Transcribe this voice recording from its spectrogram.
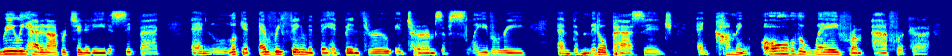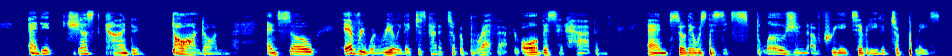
really had an opportunity to sit back and look at everything that they had been through in terms of slavery and the middle passage and coming all the way from Africa. And it just kind of dawned on them. And so everyone really, they just kind of took a breath after all this had happened. And so there was this explosion of creativity that took place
